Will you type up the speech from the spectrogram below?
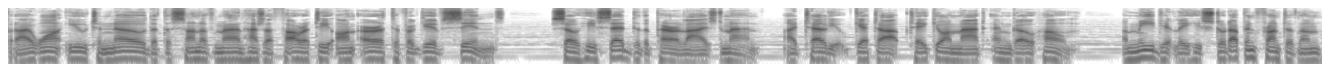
But I want you to know that the Son of Man has authority on earth to forgive sins. So he said to the paralyzed man, I tell you, get up, take your mat, and go home. Immediately he stood up in front of them,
